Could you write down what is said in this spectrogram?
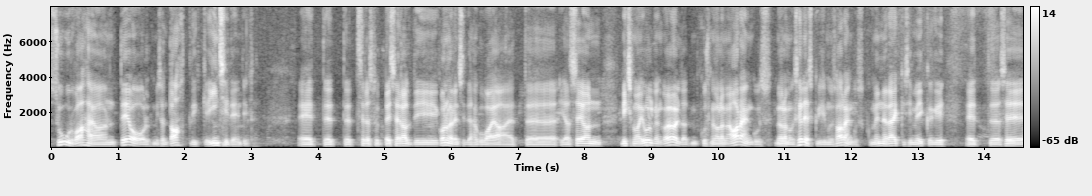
suur vahe on teol, mis on tahtlik ja intsidendil et, et, et sellest võib täitsa eraldi konverentsi teha, kui vaja, et ja see on, miks ma julgen ka öelda, et kus me oleme arengus, me oleme ka selles küsimuses arengus, kui me enne rääkisime ikkagi, et see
